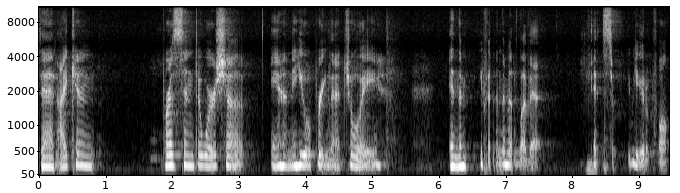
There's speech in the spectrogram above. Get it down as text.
that I can press into worship, and He will bring that joy in the even in the middle of it. It's really beautiful.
